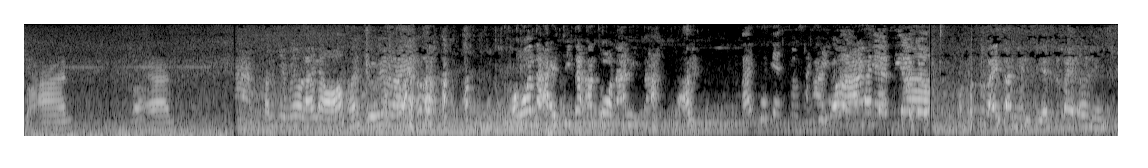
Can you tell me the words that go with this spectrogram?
早安早安。啊，很久没有来了哦，很久没有来了。我我哪还记得他坐哪里呢？来，来快点走上去。快点，第二个。我是来三年级还是来二年级？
